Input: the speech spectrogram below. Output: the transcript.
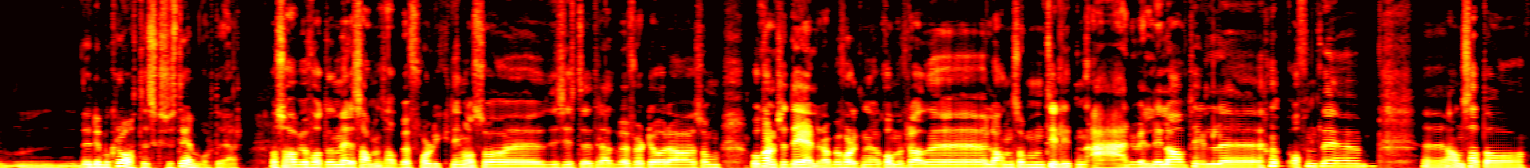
mm, det demokratiske systemet vårt å gjøre. Og så har vi jo fått en mer sammensatt befolkning også eh, de siste 30-40 åra, hvor kanskje deler av befolkninga kommer fra eh, land som tilliten er veldig lav til offentlig eh, ansatte og,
